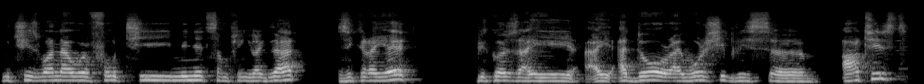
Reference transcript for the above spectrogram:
which is one hour, 40 minutes, something like that, Zikrayet, because I, I adore, I worship this uh, artist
